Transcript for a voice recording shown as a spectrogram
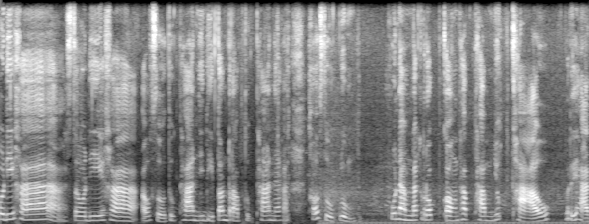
วัสดีค่ะ สวัสดีค่ะ เอาโสทุกท่านยินดีต้อนรับทุกท่านนะคะ เข้าสู่กลุ่มผู้นำนักรบกองทัพธรรมยุคขาวบริหาร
